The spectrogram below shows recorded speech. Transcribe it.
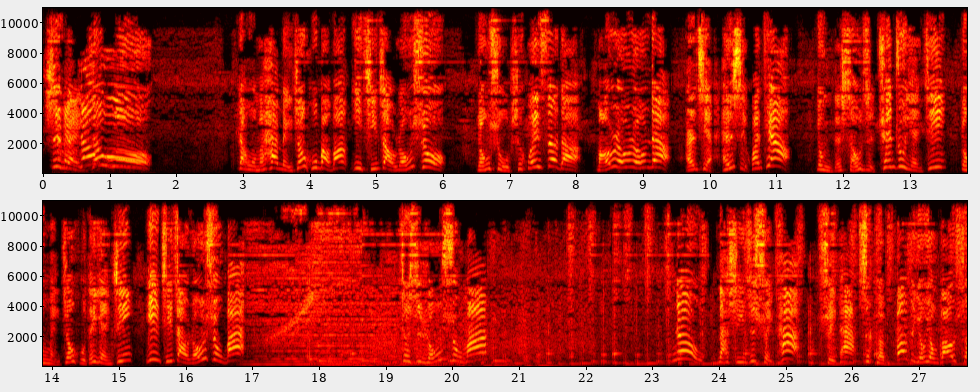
是美洲虎。让我们和美洲虎宝宝一起找榕树。榕树是灰色的，毛茸茸的，而且很喜欢跳。用你的手指圈住眼睛，用美洲虎的眼睛一起找榕鼠吧。这是榕鼠吗？No，那是一只水獭。水獭是很棒的游泳高手。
